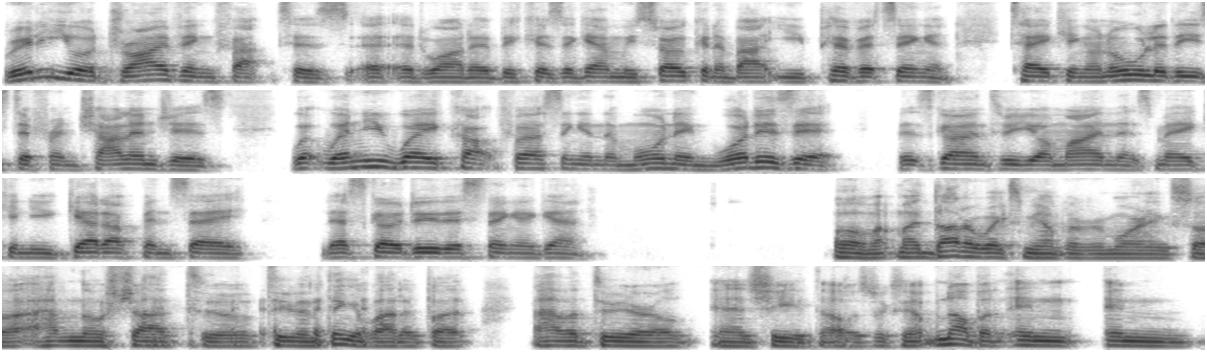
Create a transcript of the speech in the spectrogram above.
really your driving factors, Eduardo, because again, we've spoken about you pivoting and taking on all of these different challenges. When you wake up first thing in the morning, what is it that's going through your mind that's making you get up and say, let's go do this thing again? Well, my, my daughter wakes me up every morning, so I have no shot to to even think about it. But I have a two year old, and she always wakes me up. No, but in in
